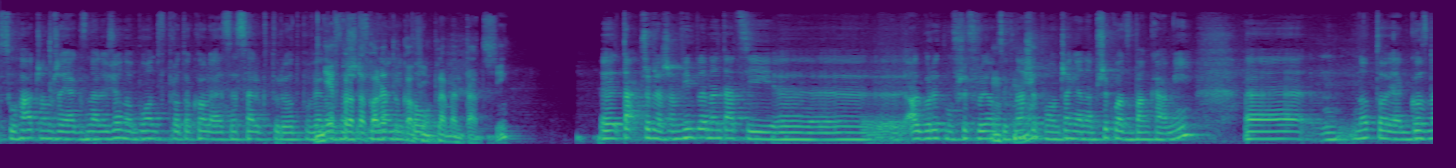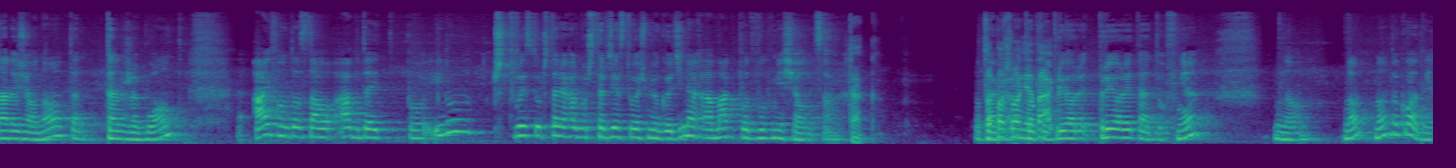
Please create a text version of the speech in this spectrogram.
słuchaczom, że jak znaleziono błąd w protokole SSL, który odpowiada Nie w protokole, tylko po... w implementacji. E, tak, przepraszam, w implementacji e, algorytmów szyfrujących mhm. nasze połączenia, na przykład z bankami, e, no to jak go znaleziono, ten, tenże błąd, iPhone dostał update po ilu? 24 albo 48 godzinach, a Mac po dwóch miesiącach. Tak. To, to tak, poszło nie tak? Priory, priorytetów, nie? No. No, no dokładnie.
